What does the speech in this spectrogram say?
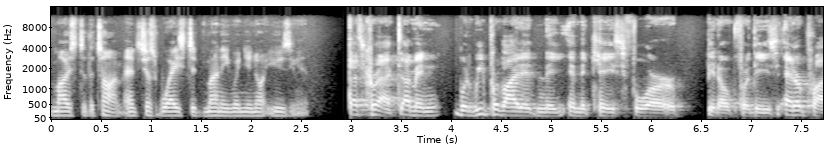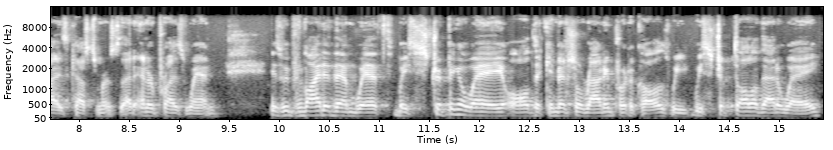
most of the time and it's just wasted money when you're not using it. That's correct. I mean, what we provided in the in the case for you know, for these enterprise customers, that enterprise WAN, is we provided them with by stripping away all the conventional routing protocols. We we stripped all of that away.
